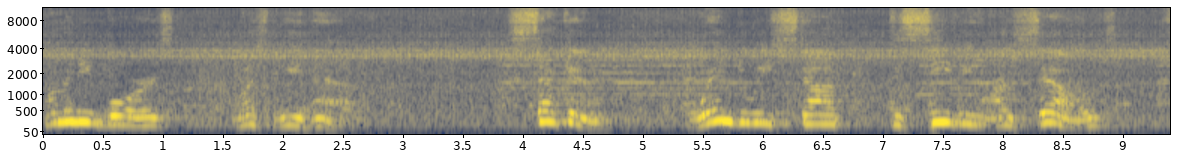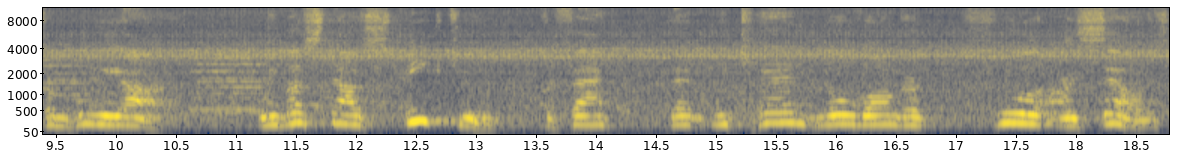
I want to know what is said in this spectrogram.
How many wars must we have? Second, when do we stop deceiving ourselves from who we are? We must now speak to the fact that we can no longer fool ourselves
